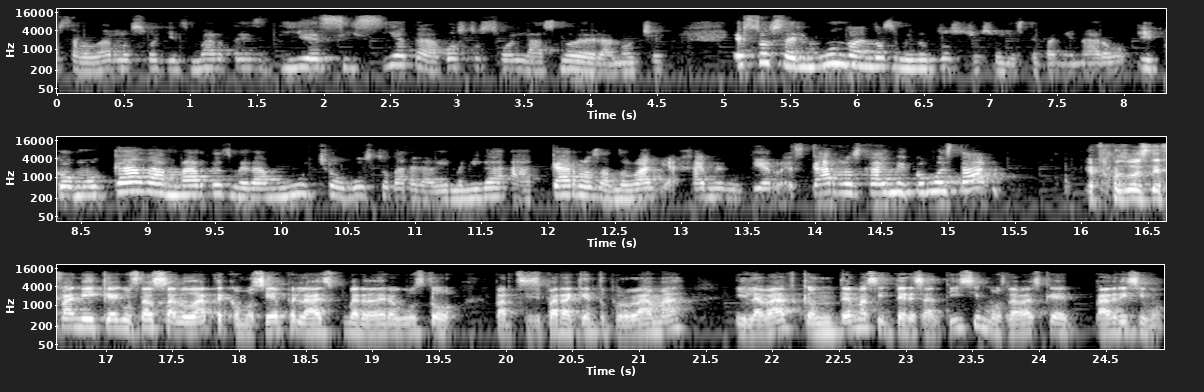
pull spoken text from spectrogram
saludarlos. Hoy es martes 17 de agosto, son las 9 de la noche. Esto es El Mundo en 12 Minutos. Yo soy Estefania Naro y como cada martes me da mucho gusto darle la bienvenida a Carlos Sandoval y a Jaime Gutiérrez. Carlos, Jaime, ¿cómo están? ¿Qué pasó, Estefania? Qué gustazo saludarte como siempre. La es un verdadero gusto participar aquí en tu programa y la verdad con temas interesantísimos. La verdad es que padrísimo.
